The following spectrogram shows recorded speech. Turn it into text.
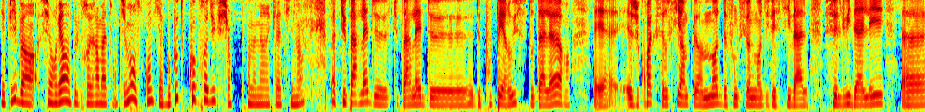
Et puis, ben, si on regarde un peu le programme attentivement, on se rend compte qu'il y a beaucoup de coproductions en Amérique latine. Hein. Bah, tu parlais de, tu parlais de, poupées russes tout à l'heure. Je crois que c'est aussi un peu un mode de fonctionnement du festival, celui d'aller euh,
